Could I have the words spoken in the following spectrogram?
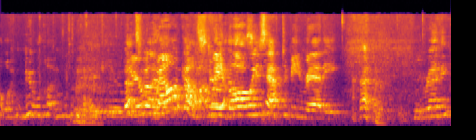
Oh, a new one. Thank you. That's you're what I love about welcome. We always have to be ready. You ready?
